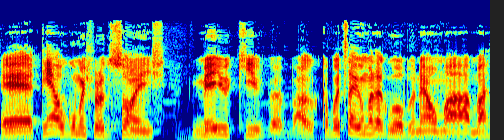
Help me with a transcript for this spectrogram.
É, tem algumas produções meio que. Acabou de sair uma da Globo, né? Uma, uma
